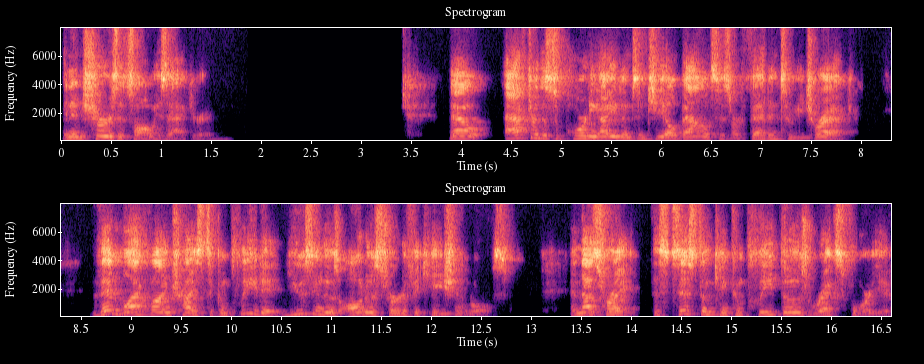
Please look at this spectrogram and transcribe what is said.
and ensures it's always accurate. Now, after the supporting items and GL balances are fed into each rec, then Blackline tries to complete it using those auto certification rules. And that's right, the system can complete those recs for you.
